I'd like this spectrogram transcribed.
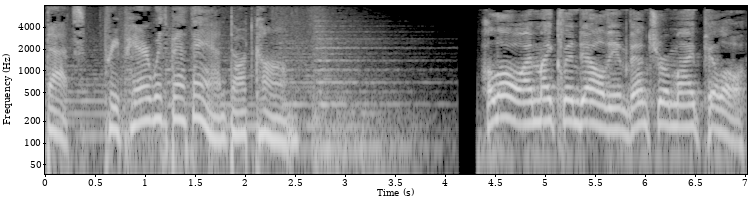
That's preparewithbethann.com. Hello, I'm Mike Lindell, the inventor of My Pillow.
